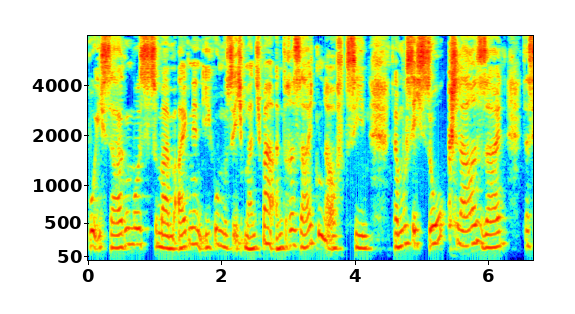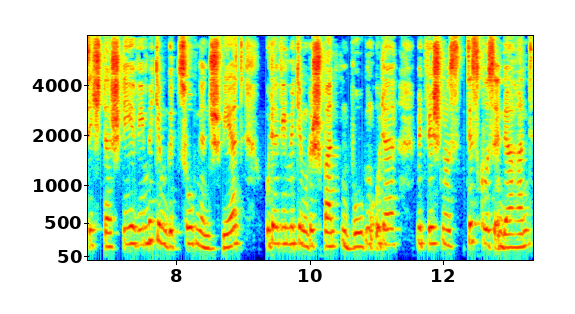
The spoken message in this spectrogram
wo ich sagen muss, zu meinem eigenen Ego muss ich manchmal andere Seiten aufziehen. Da muss ich so klar sein, dass ich da stehe wie mit dem gezogenen Schwert oder wie mit dem gespannten Bogen oder mit Vishnus Diskus in der Hand,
